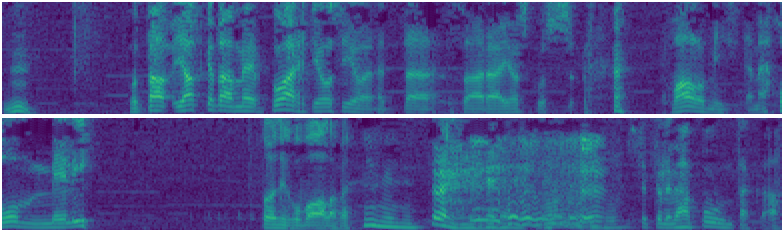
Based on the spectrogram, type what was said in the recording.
Mm. Mutta jatketaan me Boardi-osioon, että saadaan joskus valmiiksi tämä hommeli. Toisin kuin Valve. Se tuli vähän puun takaa.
